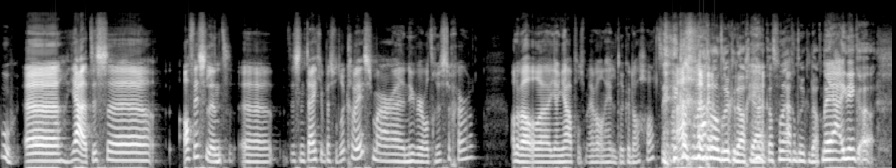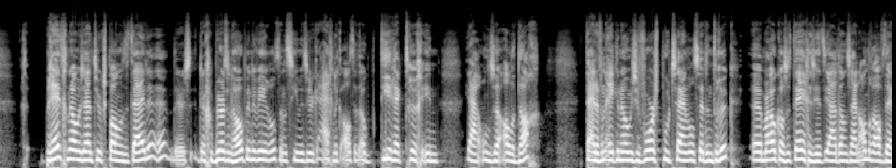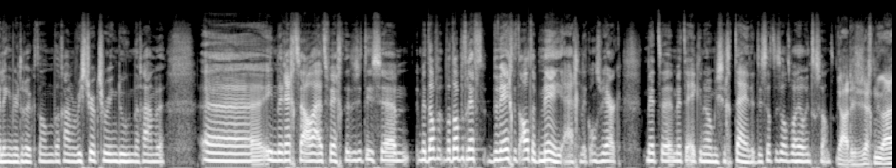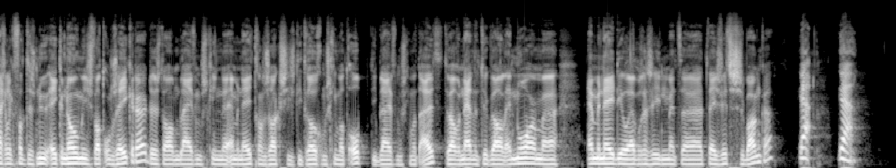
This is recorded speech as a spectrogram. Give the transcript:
Oeh, eh, ja, het is eh, afwisselend. Eh, het is een tijdje best wel druk geweest, maar nu weer wat rustiger. Alhoewel Jan Jaap volgens mij wel een hele drukke dag had. Ik had vandaag wel een drukke dag, ja. Ik had vandaag een drukke dag. Nou ja, ik denk, breed genomen zijn het natuurlijk spannende tijden. Hè? Er, is, er gebeurt een hoop in de wereld. En dat zien we natuurlijk eigenlijk altijd ook direct terug in ja, onze alle dag. Tijden van economische voorspoed zijn we ontzettend druk. Eh, maar ook als het tegen zit, ja, dan zijn andere afdelingen weer druk. Dan, gaan we restructuring doen, dan gaan we eh, in de rechtszaal uitvechten. Dus het is, ehm, met dat, wat dat betreft beweegt het altijd mee eigenlijk, ons werk met, eh, met de economische getijden. Dus dat is altijd wel heel interessant. Ja, dus je zegt nu eigenlijk van het is nu economisch wat onzekerder. Dus dan blijven misschien de M&A-transacties, die drogen misschien wat op. Die blijven misschien wat uit. Terwijl we net natuurlijk wel een enorme M&A-deal hebben gezien met twee Zwitserse banken. Ja,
